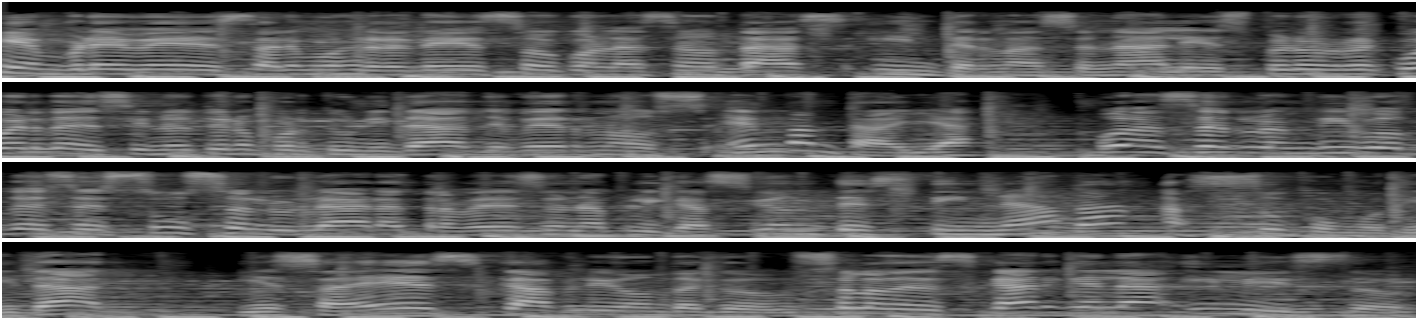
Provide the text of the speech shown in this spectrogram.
Y en breve estaremos de regreso con las notas internacionales. Pero recuerde, si no tiene oportunidad de vernos en pantalla, puede hacerlo en vivo desde su celular a través de una aplicación destinada a su comodidad. Y esa es Cable on the Go. Solo descárguela y listo.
